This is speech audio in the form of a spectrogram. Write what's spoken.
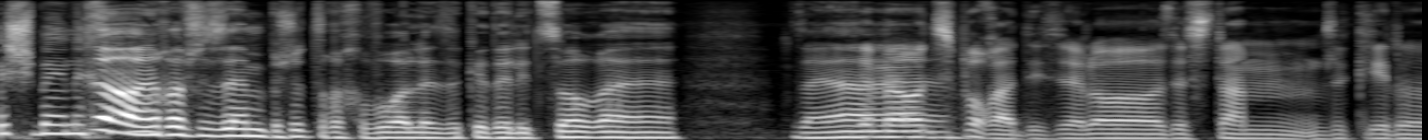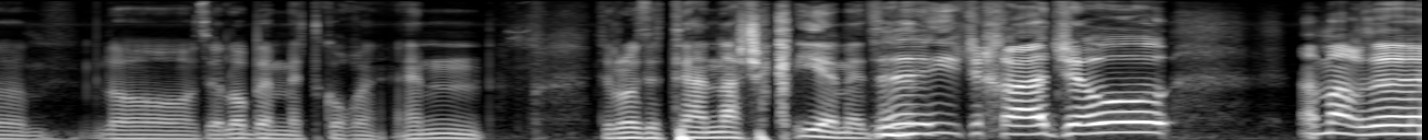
אש בעיניכם? לא, אני חושב שזה, הם פשוט רכבו על זה כדי ליצור... אה, זה היה... זה מאוד ספורדי, זה לא, זה סתם, זה כאילו, לא, זה לא באמת קורה. אין, זה לא איזה טענה שקיימת, זה איש אחד שהוא אמר, זה,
